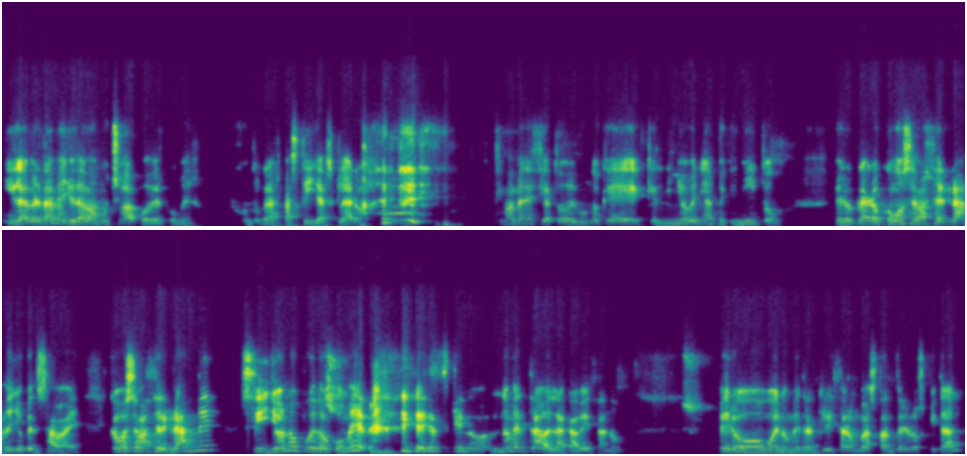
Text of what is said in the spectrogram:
Y la verdad me ayudaba mucho a poder comer, junto con las pastillas, claro. Encima me decía todo el mundo que, el niño venía pequeñito, pero claro, ¿cómo se va a hacer grande? Yo pensaba, ¿eh? ¿Cómo se va a hacer grande si yo no puedo comer? es que no, no me entraba en la cabeza, ¿no? Pero bueno, me tranquilizaron bastante en el hospital.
